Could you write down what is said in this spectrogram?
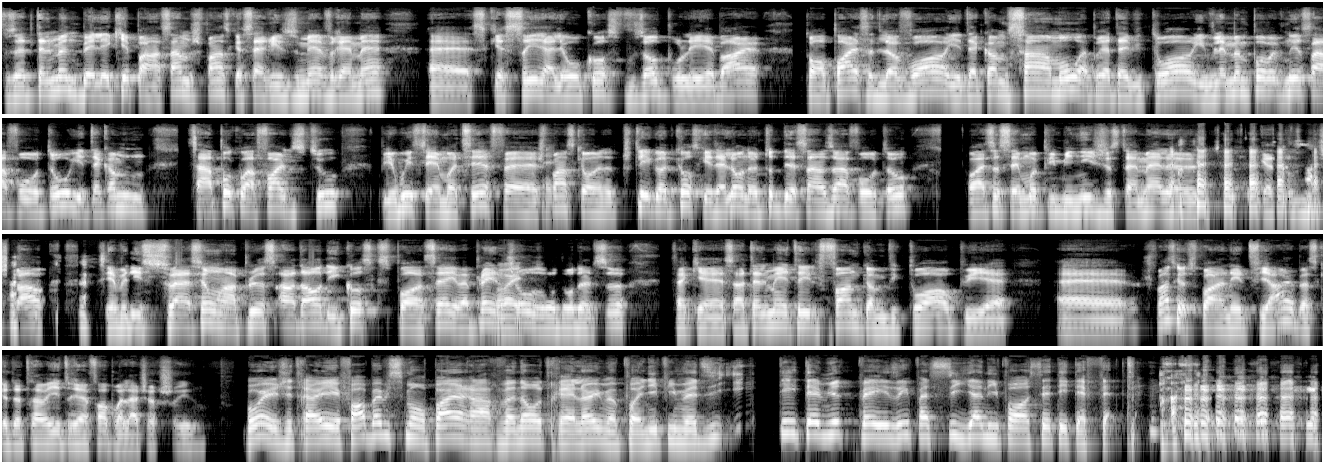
vous êtes tellement une belle équipe ensemble, je pense que ça résumait vraiment euh, ce que c'est aller aux courses, vous autres, pour les Hébert. Ton père, c'est de le voir, il était comme sans mots après ta victoire. Il voulait même pas venir sa photo. Il était comme, ça n'a pas quoi faire du tout. Puis oui, c'est émotif. Euh, je pense que tous les gars de course qui étaient là, on a tous descendu à la photo. Ouais, ça, c'est moi puis Mini, justement, le, Il y avait des situations en plus, en dehors des courses qui se passaient. Il y avait plein de choses autour de ça. Fait que ça a tellement été le fun comme victoire. Puis euh, je pense que tu peux en être fier parce que tu as travaillé très fort pour la chercher. Oui, j'ai travaillé fort, même si mon père, en revenant au trailer, il m'a pogné puis il m'a dit T'étais mieux de peser parce que si Yann y passait, t'étais faite.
